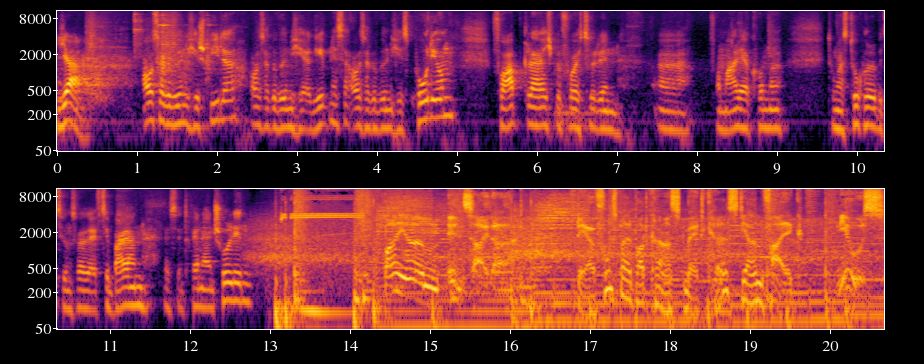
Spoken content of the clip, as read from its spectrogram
Ja, außergewöhnliche Spiele, außergewöhnliche Ergebnisse, außergewöhnliches Podium. Vorab gleich, bevor ich zu den äh, Formalia komme, Thomas Tuchel bzw. FC Bayern lässt den Trainer entschuldigen. Bayern Insider, der Fußballpodcast mit Christian Falk. News,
